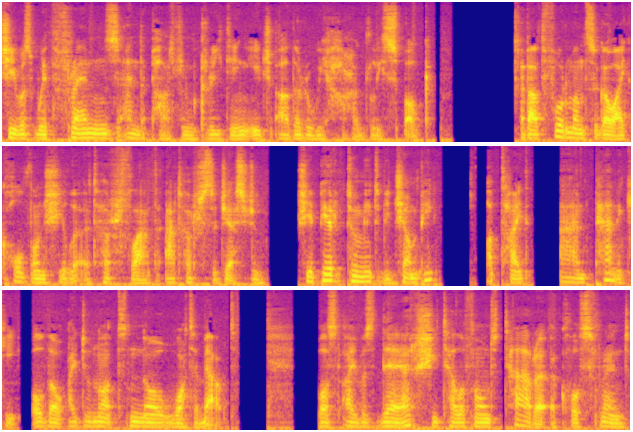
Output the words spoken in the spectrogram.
She was with friends, and apart from greeting each other, we hardly spoke. About four months ago, I called on Sheila at her flat at her suggestion. She appeared to me to be jumpy, uptight, and panicky, although I do not know what about. Whilst I was there, she telephoned Tara, a close friend.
